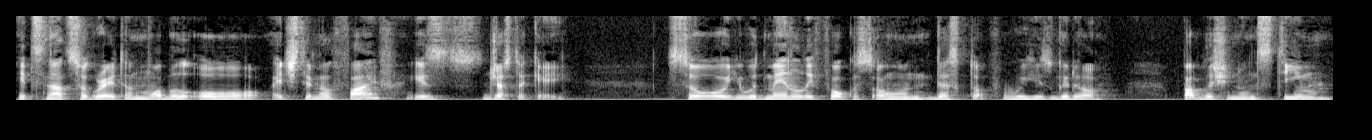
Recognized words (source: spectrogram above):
It's not so great on mobile or HTML5, it's just okay. So you would mainly focus on desktop with Godot, publishing on Steam,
